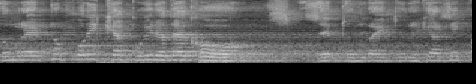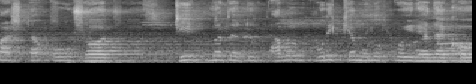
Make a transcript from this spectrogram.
তোমরা একটু পরীক্ষা কইরে দেখো যে তোমরা এই তরিকার যে পাঁচটা ঔষধ ঠিক মতো একটু পালন পরীক্ষামূলক কইরা দেখো।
